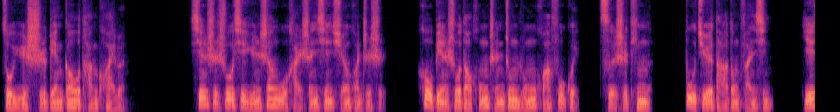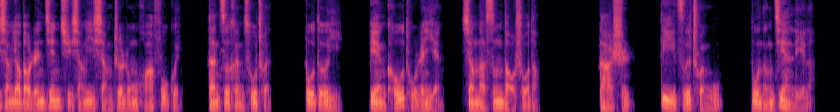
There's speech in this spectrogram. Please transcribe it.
坐于石边高谈快论。先是说些云山雾海、神仙玄幻之事。后便说到红尘中荣华富贵，此时听了不觉打动凡心，也想要到人间去想一想这荣华富贵，但自很粗蠢，不得已便口吐人言，向那僧道说道：“大师，弟子蠢物，不能见礼了。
